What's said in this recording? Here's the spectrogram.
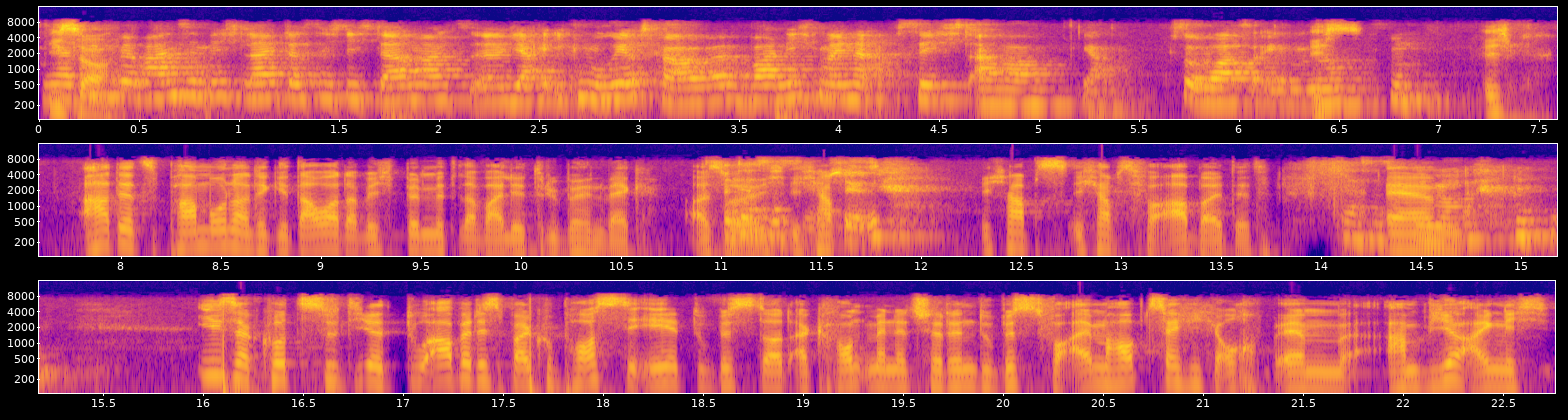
ja, Isa. tut mir wahnsinnig leid, dass ich dich damals äh, ja, ignoriert habe. War nicht meine Absicht, aber ja, so war es eben. Ne? Ich, ich hat jetzt ein paar Monate gedauert, aber ich bin mittlerweile drüber hinweg. Also das ich, ich habe ich hab's, ich hab's verarbeitet. Das ist ähm, Isa, kurz zu dir. Du arbeitest bei coupons.de, du bist dort Account Managerin, du bist vor allem hauptsächlich auch, ähm, haben wir eigentlich,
